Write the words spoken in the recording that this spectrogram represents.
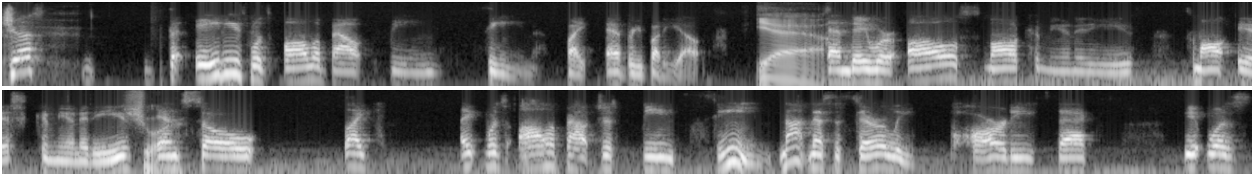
just the 80s was all about being seen by everybody else. Yeah. And they were all small communities, small ish communities. Sure. And so, like, it was all about just being seen, not necessarily party sex. It was,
